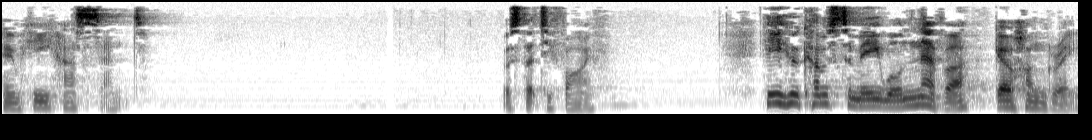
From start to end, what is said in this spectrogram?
whom he has sent. Verse 35. He who comes to me will never go hungry.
